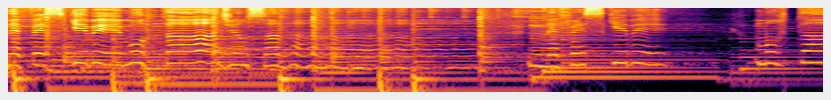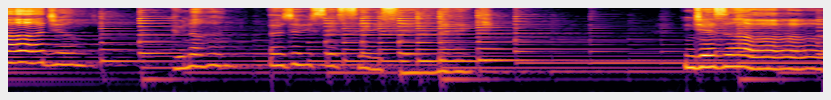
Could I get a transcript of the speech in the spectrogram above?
Nefes gibi muhtacım sana. Nefes gibi muhtacım. Günahın özüyse seni sevmek Cezam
